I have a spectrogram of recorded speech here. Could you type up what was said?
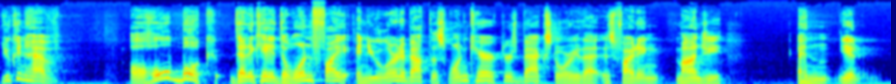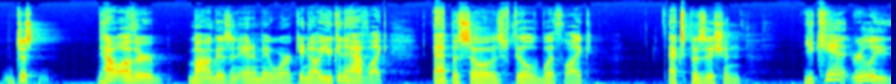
you can have a whole book dedicated to one fight, and you learn about this one character's backstory that is fighting Manji, and you just how other mangas and anime work. You know, you can have like episodes filled with like exposition. You can't really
